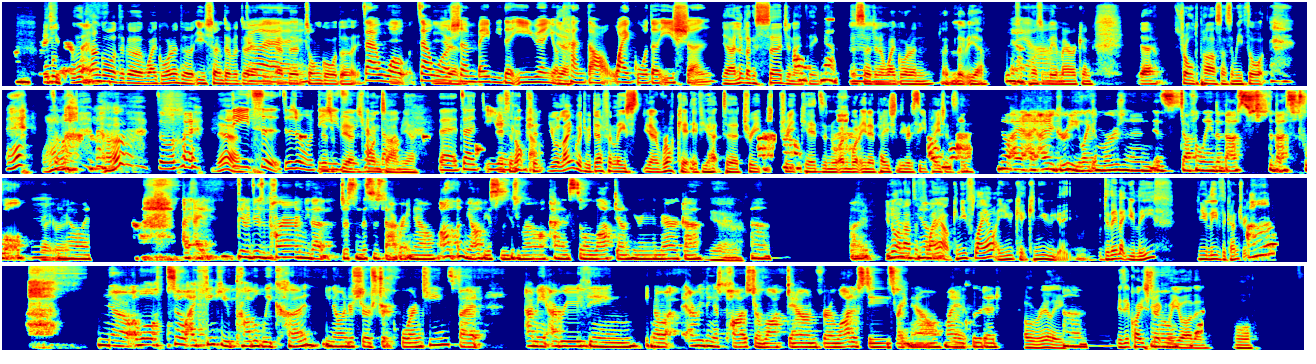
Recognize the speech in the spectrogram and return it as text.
我们我们看过这个外国人的医生，对不对？对，的中国的，在我在我生 baby 的医院有看到外国的医生。Yeah, I look like a surgeon. I think a surgeon, a 外国人。Look, yeah, possibly American. Yeah, strolled past us and we thought. 哎，怎么怎么会？第一次，这是我们第一次看到。对，在医院 It's an option. Your language would definitely, you know, rocket if you had to treat treat kids and and what you know patients. You would see patients. No, I, I agree. Like immersion is definitely the best the best tool. Right, right. You know, and I, I there, there's a part of me that just misses that right now. I mean, obviously, because we're all kind of still in lockdown here in America. Yeah. Um, but you're not allowed to no, fly out. Can you fly out? Are you? Can you? Do they let you leave? Can you leave the country? Uh, no. Well, so I think you probably could, you know, under sort of strict quarantines, but I mean, everything, you know, everything is paused or locked down for a lot of states right now, mine right. included. Oh, really? Um, is it quite strict so, where you are then? Or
